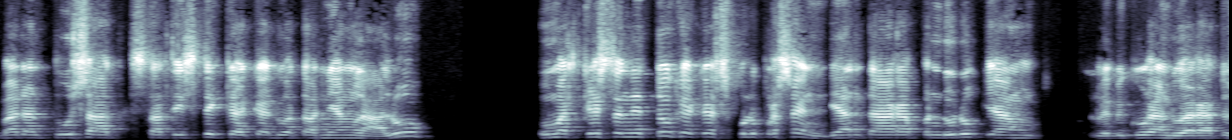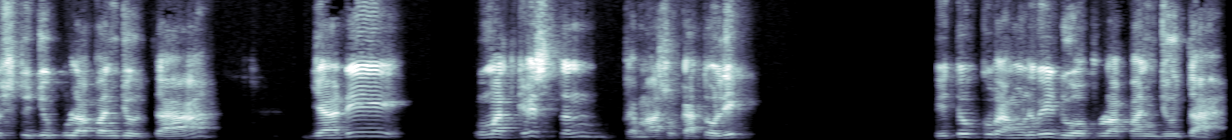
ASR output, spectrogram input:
Badan Pusat Statistik ke kedua tahun yang lalu, umat Kristen itu ke 10 persen di antara penduduk yang lebih kurang 278 juta. Jadi umat Kristen termasuk Katolik itu kurang lebih 28 juta.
